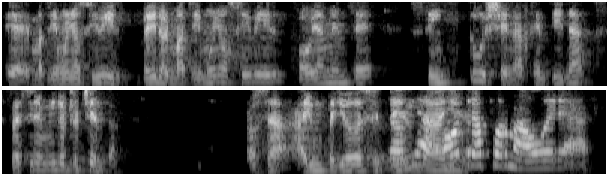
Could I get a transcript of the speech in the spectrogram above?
Eh, el matrimonio civil, pero el matrimonio civil, obviamente, se instituye en Argentina recién en 1880. O sea, hay un periodo de 70 años. otra forma, o eras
